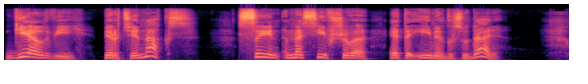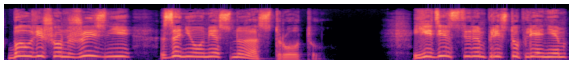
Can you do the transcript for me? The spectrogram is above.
Гелвий Пертинакс, сын носившего это имя государя, был лишен жизни за неуместную остроту. Единственным преступлением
